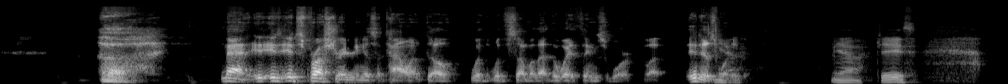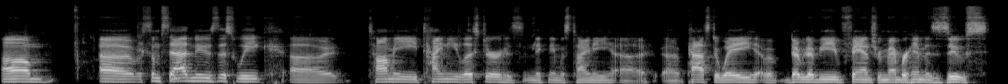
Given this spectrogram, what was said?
man, it, it's frustrating as a talent though with with some of that the way things work. But it is what yeah. it is. Yeah, geez. Um, uh, some sad news this week. Uh, Tommy Tiny Lister, his nickname was Tiny, uh, uh, passed away. Uh, WWE fans remember him as Zeus.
